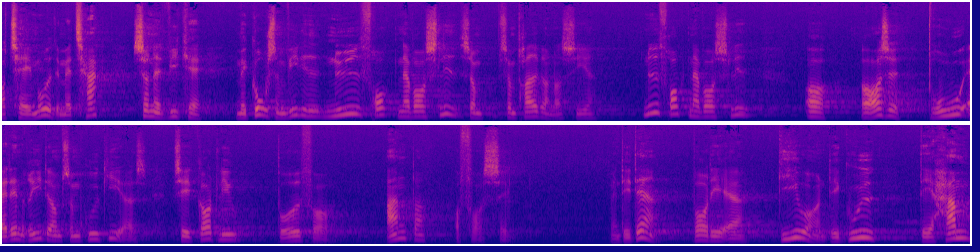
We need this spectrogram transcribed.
at tage imod det med tak, sådan at vi kan med god samvittighed nyde frugten af vores slid, som, som prædikeren også siger. Nyde frugten af vores slid, og, og også bruge af den rigdom, som Gud giver os, til et godt liv, både for andre og for os selv. Men det er der, hvor det er giveren, det er Gud, det er ham,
